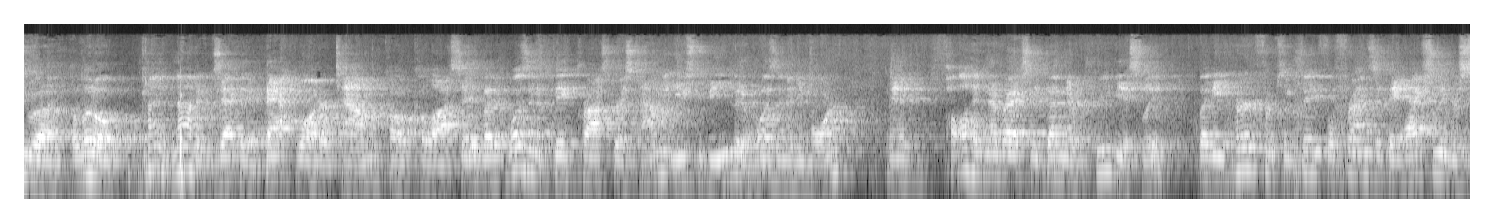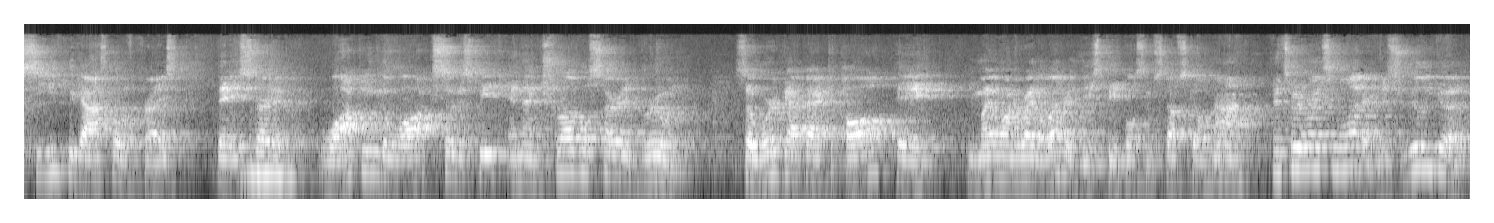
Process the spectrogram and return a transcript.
to a, a little, kind of not exactly a backwater town called Colossae, but it wasn't a big, prosperous town. It used to be, but it wasn't anymore. And Paul had never actually been there previously, but he heard from some faithful friends that they actually received the gospel of Christ. They started walking the walk, so to speak, and then trouble started brewing. So word got back to Paul hey, you might want to write a letter to these people, some stuff's going on. And so he writes them a letter, and it's really good.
